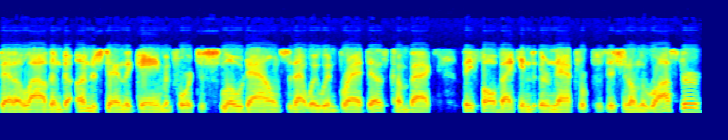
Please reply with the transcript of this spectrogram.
that allow them to understand the game and for it to slow down. So that way, when Brad does come back, they fall back into their natural position on the roster.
